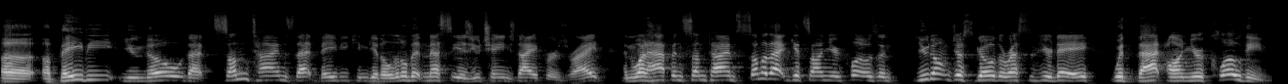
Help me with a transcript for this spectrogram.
a, a baby, you know that sometimes that baby can get a little bit messy as you change diapers, right? And what happens sometimes? Some of that gets on your clothes and you don't just go the rest of your day with that on your clothing.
